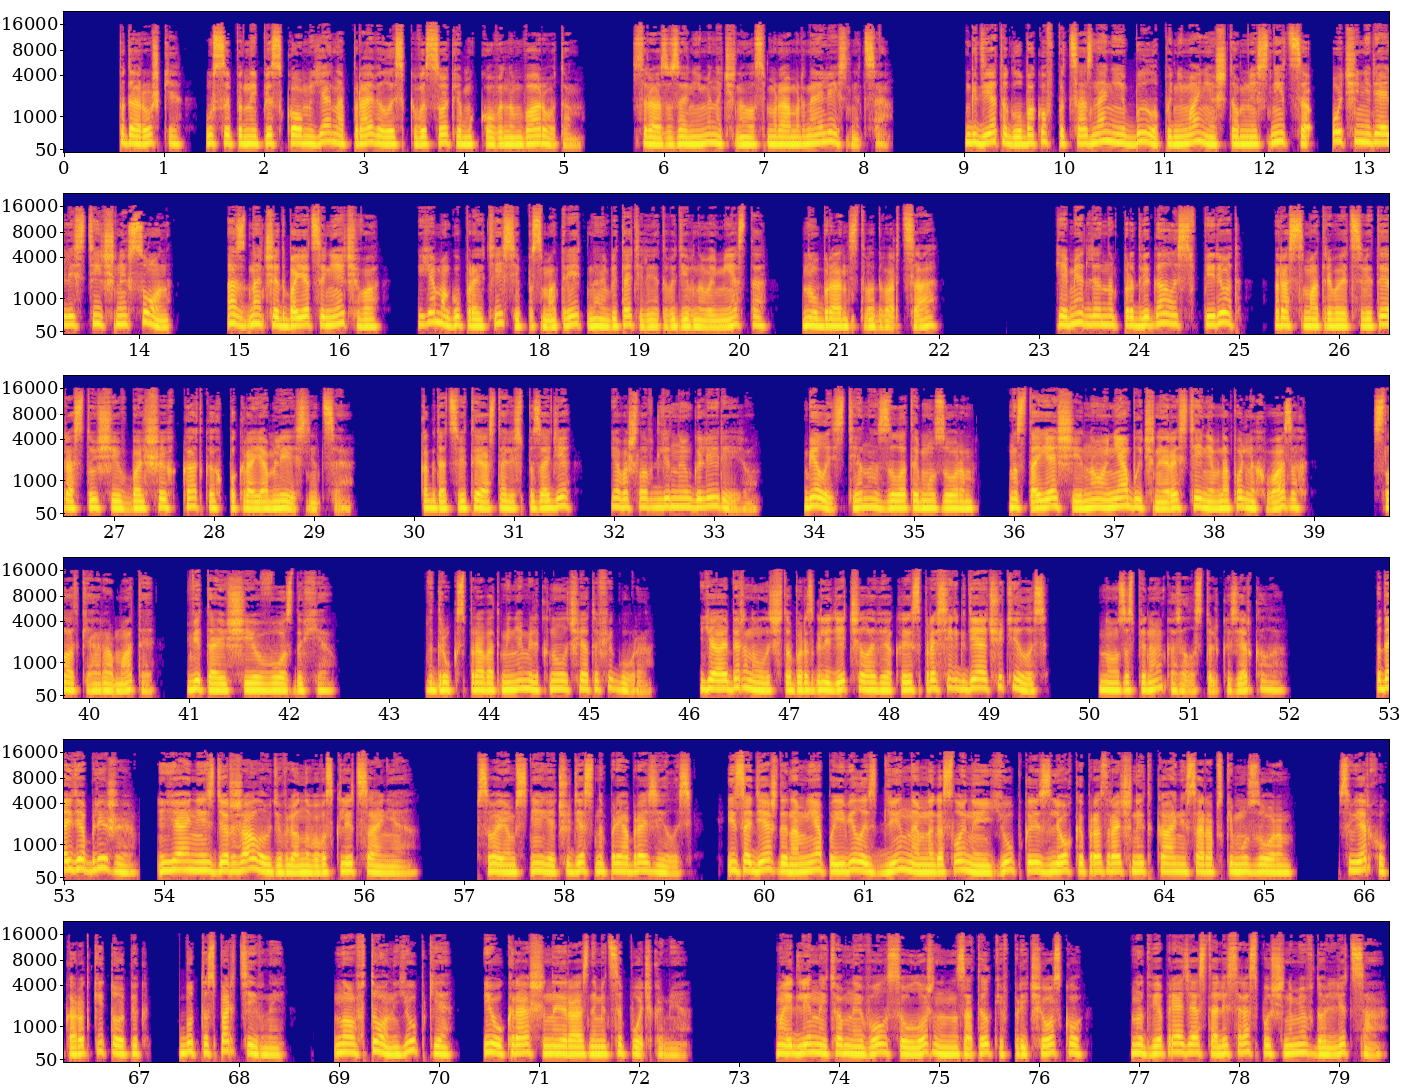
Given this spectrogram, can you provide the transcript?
По дорожке, усыпанной песком, я направилась к высоким кованым воротам. Сразу за ними начиналась мраморная лестница. Где-то глубоко в подсознании было понимание, что мне снится очень реалистичный сон, а значит, бояться нечего, я могу пройтись и посмотреть на обитателей этого дивного места, на убранство дворца. Я медленно продвигалась вперед, рассматривая цветы, растущие в больших катках по краям лестницы. Когда цветы остались позади, я вошла в длинную галерею. Белые стены с золотым узором, настоящие, но необычные растения в напольных вазах, сладкие ароматы, витающие в воздухе. Вдруг справа от меня мелькнула чья-то фигура. Я обернулась, чтобы разглядеть человека и спросить, где очутилась, но за спиной оказалось только зеркало. Подойдя ближе, я не сдержала удивленного восклицания. В своем сне я чудесно преобразилась. Из одежды на мне появилась длинная многослойная юбка из легкой прозрачной ткани с арабским узором. Сверху короткий топик, будто спортивный, но в тон юбки и украшенный разными цепочками. Мои длинные темные волосы уложены на затылке в прическу, но две пряди остались распущенными вдоль лица.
